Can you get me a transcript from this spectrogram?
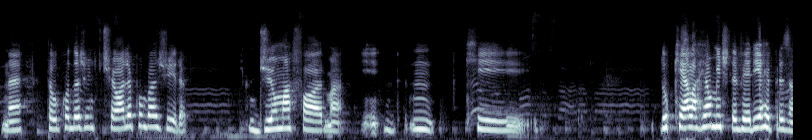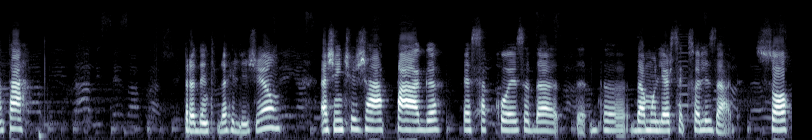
né? Então, quando a gente olha a pomba gira de uma forma que do que ela realmente deveria representar para dentro da religião, a gente já apaga essa coisa da, da, da, mulher sexualizada, só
